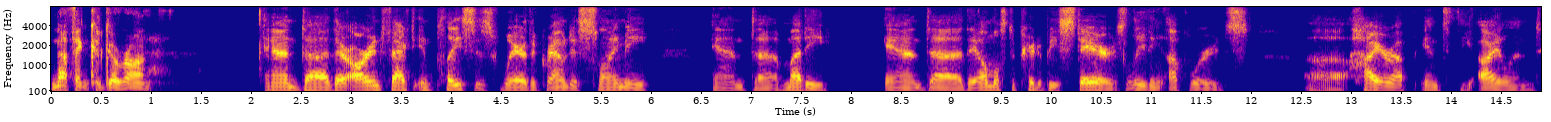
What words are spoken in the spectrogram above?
Nothing could go wrong. and uh, there are in fact in places where the ground is slimy and uh, muddy and uh, they almost appear to be stairs leading upwards uh, higher up into the island.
